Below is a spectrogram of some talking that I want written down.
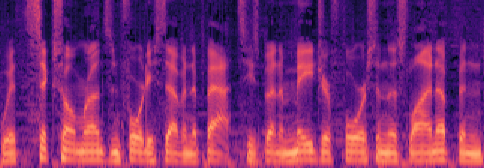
with six home runs and 47 at bats. He's been a major force in this lineup, and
